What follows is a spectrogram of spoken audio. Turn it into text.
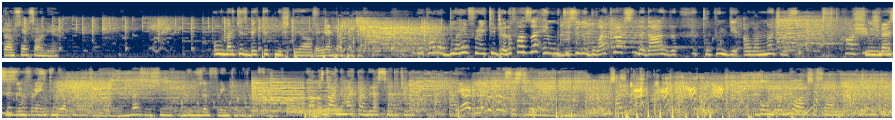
Tamam son saniye. Oğlum herkesi bekletme işte ya. Gel gel gel gel. Yok ama du hem Frank'in canı fazla hem ultisiyle duvar kırarsın da daha topun alanını açarsın. Karşı Şimdi ben içinde de sizin kırarsın. Frank'imi yapmak istiyorum. Ben sizin için bir güzel Frank yapacağım. Yalnız Dynamite var biraz tehlikeli. Ya bir ne kadar sesliyorum ya. Ama sadece dondurabiliyor aksesuarı ama canı fazla.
